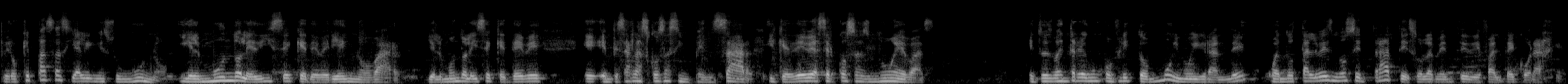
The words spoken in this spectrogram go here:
Pero ¿qué pasa si alguien es un uno y el mundo le dice que debería innovar y el mundo le dice que debe eh, empezar las cosas sin pensar y que debe hacer cosas nuevas? Entonces va a entrar en un conflicto muy, muy grande cuando tal vez no se trate solamente de falta de coraje.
